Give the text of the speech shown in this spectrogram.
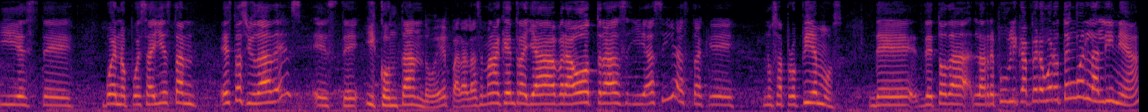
Y este, bueno, pues ahí están estas ciudades, este, y contando, ¿eh? Para la semana que entra ya habrá otras, y así hasta que nos apropiemos de, de toda la República. Pero bueno, tengo en la línea,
